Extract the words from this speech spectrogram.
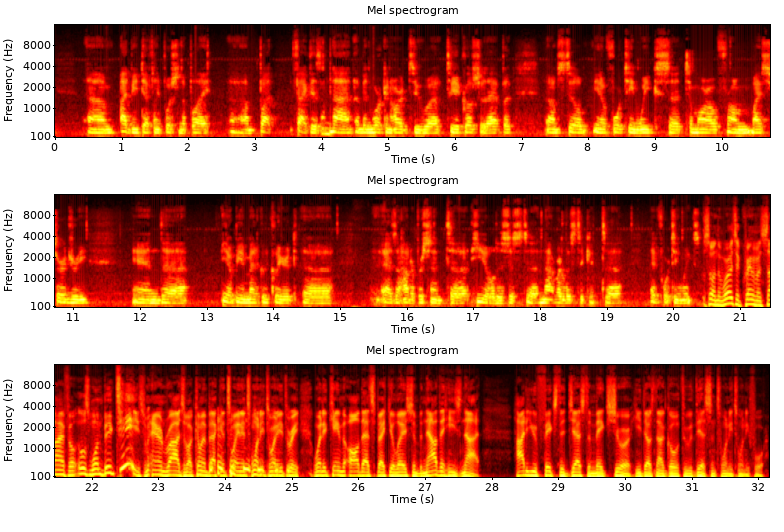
um, I'd be definitely pushing to play. Um, but the fact is, I'm not. I've been working hard to uh, to get closer to that, but I'm still, you know, 14 weeks uh, tomorrow from my surgery, and uh, you know, being medically cleared uh, as 100% uh, healed is just uh, not realistic at at 14 weeks. So, in the words of Kramer from Seinfeld, it was one big tease from Aaron Rodgers about coming back in 20 2023 when it came to all that speculation. But now that he's not, How do you fix the Jets to make sure he does not go through this in 2024?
